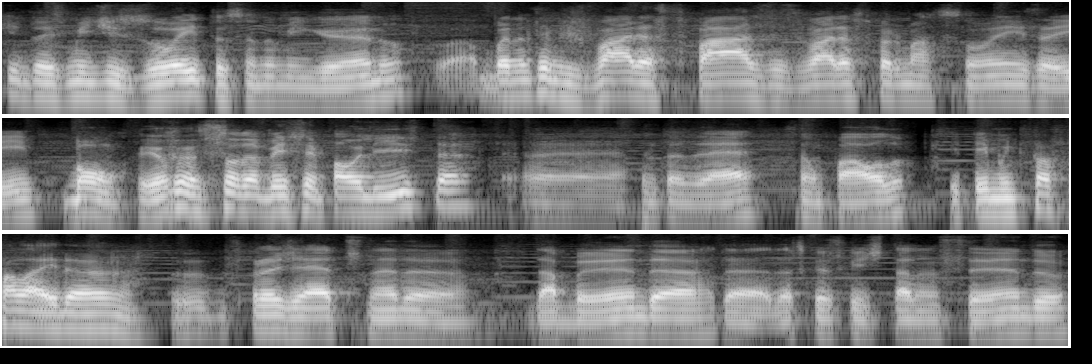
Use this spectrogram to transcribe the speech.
que em 2018, se eu não me engano. A banda teve várias fases, várias formações aí. Bom, eu sou da BC Paulista, é, Santo André, São Paulo, e tem muito para falar aí da, dos projetos, né? Da, da banda, da, das coisas que a gente está lançando.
